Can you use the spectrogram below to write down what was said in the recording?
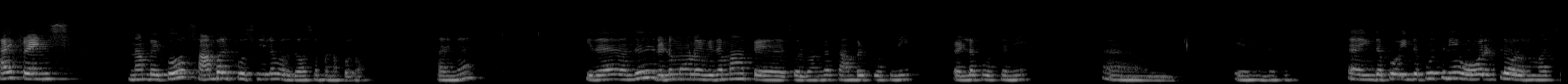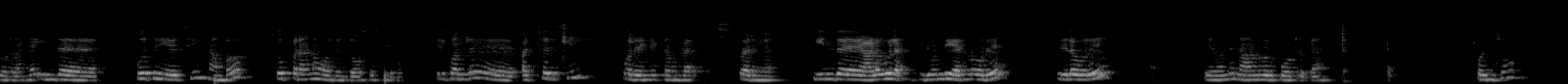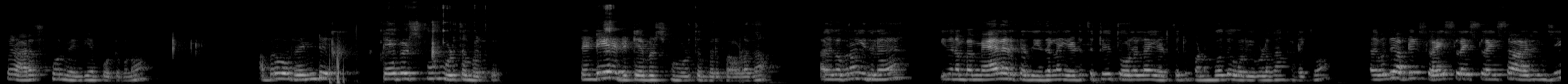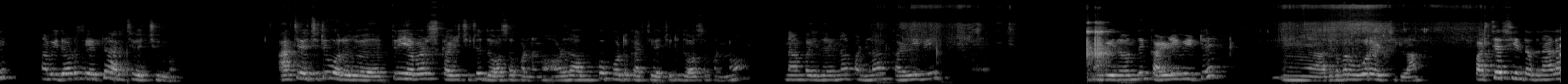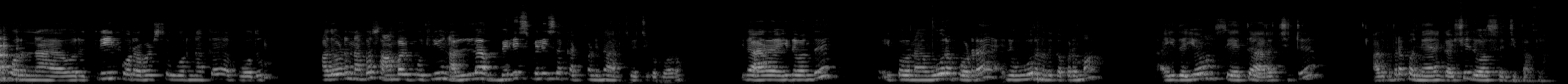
Hi friends நம்ம இப்போது சாம்பல் பூசணியில் ஒரு தோசை பண்ண போகிறோம் பாருங்க. இதை வந்து ரெண்டு மூணு விதமாக பே சொல்லுவாங்க. சாம்பல் பூசணி வெள்ளை பூசணி இது என்னது? இந்த பூ இந்த பூசணியை ஒவ்வொரு இடத்துல ஒரு ஒரு மாதிரி சொல்கிறாங்க இந்த பூசணியை வச்சு நம்ம சூப்பரான ஒரு தோசை செய்கிறோம் இதுக்கு வந்து பச்சரிசி ஒரு ரெண்டு டம்ளர். பாருங்க. இந்த அளவில் இது வந்து இரநூறு இதில் ஒரு இதில் வந்து நானூறு போட்டிருக்கேன். கொஞ்சம் ஒரு அரை ஸ்பூன் வெந்தயம் போட்டுக்கணும். அப்புறம் ஒரு ரெண்டு டேபிள் ஸ்பூன் உளுத்தம்பருப்பு. ரெண்டே ரெண்டு டேபிள் ஸ்பூன் உளுத்தம்பருப்பு அவ்வளோதான் அதுக்கப்புறம் இதில் இது நம்ம மேலே இருக்கிறது இதெல்லாம் எடுத்துட்டு தோலெல்லாம் எடுத்துகிட்டு பண்ணும்போது ஒரு இவ்வளோ தான் கிடைக்கும். அது வந்து அப்படியே ஸ்லைஸ் ஸ்லைஸ் ஸ்லைஸாக அரிஞ்சு நம்ம இதோட சேர்த்து அரைச்சி வச்சிடணும். அரைச்சி வச்சுட்டு ஒரு த்ரீ ஹவர்ஸ் கழிச்சுட்டு தோசை பண்ணணும். அவ்வளோதான் உப்பு போட்டு கரைச்சி வச்சுட்டு தோசை பண்ணணும். நம்ம இதை என்ன பண்ணலாம்? கழுவி நம்ம இதை வந்து கழுவிட்டு அதுக்கப்புறம் ஊற வச்சுக்கலாம். பச்சரிசின்றதுனால ஒரு ந ஒரு த்ரீ ஃபோர் ஹவர்ஸ் ஊறினாக்க போதும். அதோட நம்ம சாம்பார் பூச்சியும் நல்லா மெலிஸ் மெலிஸாக கட் பண்ணி தான் அரைச்சி வச்சுக்க போகிறோம் இதை இது இதை வந்து இப்போ நான் ஊற போடுறேன். இது ஊறினதுக்கப்புறமா இதையும் சேர்த்து அரைச்சிட்டு அதுக்கப்புறம் கொஞ்சம் நேரம் கழிச்சு தோசை செஞ்சு பார்க்கலாம்.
